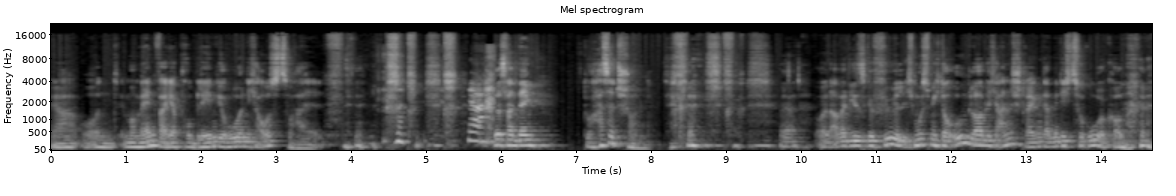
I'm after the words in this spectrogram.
Ja, und im Moment war ihr Problem, die Ruhe nicht auszuhalten. ja. Dass man denkt, du hast es schon. Ja, und aber dieses Gefühl, ich muss mich doch unglaublich anstrengen, damit ich zur Ruhe komme.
